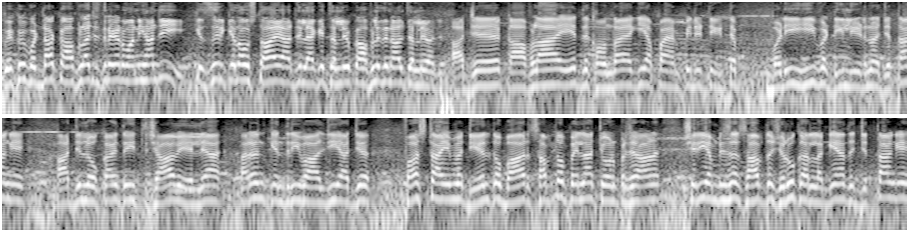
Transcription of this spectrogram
ਵੇਖੋ ਵੱਡਾ ਕਾਫਲਾ ਜਿਸ ਤਰ੍ਹਾਂ ਰਵਾਨੀ। ਹਾਂਜੀ ਕਿਸ ਤਰੀਕੇ ਦਾ ਉਤਸ਼ਾਹ ਹੈ? ਅੱਜ ਲੈ ਕੇ ਚੱਲਿਓ ਕਾਫਲੇ ਦੇ ਨਾਲ ਚੱਲਿਓ ਅੱਜ। ਅੱਜ ਕਾਫਲਾ ਇਹ ਦਿਖਾਉਂਦਾ ਹੈ ਕਿ ਆਪਾਂ ਐਮਪੀ ਦੀ ਟਿਕਟ ਬੜੀ ਹੀ ਵੱਡੀ ਲੀਡ ਨਾਲ ਜਿੱਤਾਂਗੇ। ਅੱਜ ਲੋਕਾਂ ਨੇ ਤੁਸੀਂ ਉਤਸ਼ਾਹ ਵੇਖ ਲਿਆ। ਅਰਨ ਕੇਂਦਰੀਵਾਲ ਜੀ ਅੱਜ ਫਸਟ ਟਾਈਮ ਜੇਲ੍ਹ ਤੋਂ ਬਾਹਰ ਸਭ ਤੋਂ ਪਹਿਲਾਂ ਚੋਣ ਪ੍ਰਚਾਰ ਸ਼੍ਰੀ ਅੰਮ੍ਰਿਤਸਰ ਸਾਹਿਬ ਤੋਂ ਸ਼ੁਰੂ ਕਰਨ ਲੱਗੇ ਆ ਤੇ ਜਿੱਤਾਂਗੇ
